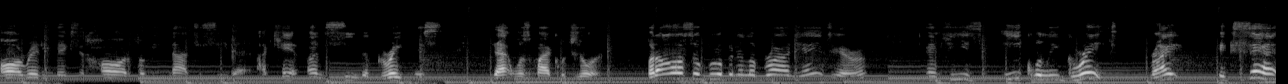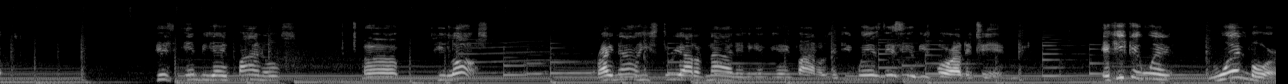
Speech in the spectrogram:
already makes it hard for me not to see that. I can't unsee the greatness that was Michael Jordan. But I also grew up in the LeBron James era, and he's equally great, right? Except his NBA Finals, uh, he lost. Right now, he's three out of nine in the NBA Finals. If he wins this, he'll be four out of ten. If he can win one more,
